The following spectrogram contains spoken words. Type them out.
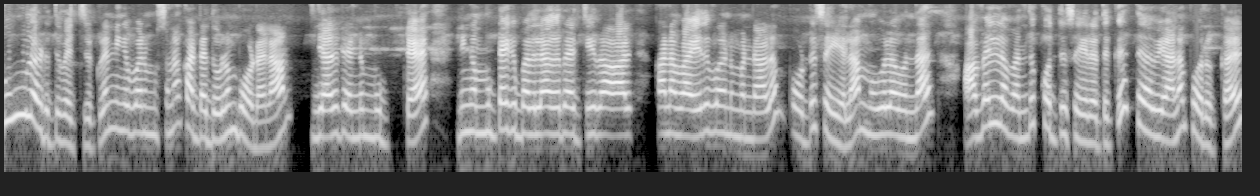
தூள் எடுத்து வச்சிருக்கிறேன். நீங்க வேணும் சொன்னா கட்டத்தூளும் போடலாம். இதாவது ரெண்டு முட்டை. நீங்க முட்டைக்கு பதிலாக ரச்சிரால் இறால் கனவா எது வேணுமென்றாலும் போட்டு செய்யலாம். இவ்வளவு தான். அவல்ல வந்து கொத்து செய்யறதுக்கு தேவையான பொருட்கள்.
